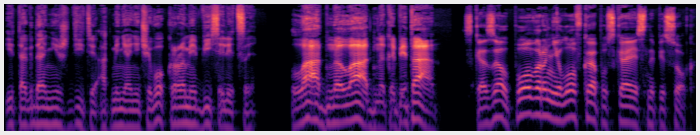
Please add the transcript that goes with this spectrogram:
и тогда не ждите от меня ничего, кроме виселицы». «Ладно, ладно, капитан», — сказал повар, неловко опускаясь на песок.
